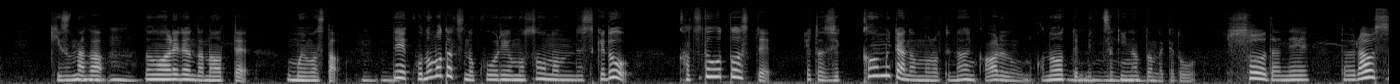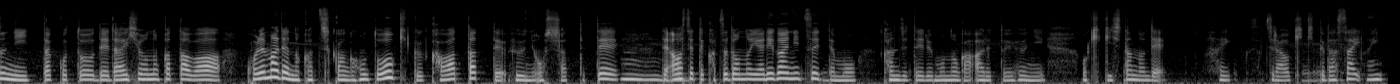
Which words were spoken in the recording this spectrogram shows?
絆がうん。生まれるんだなって思いました、うんうん。で子供たちの交流もそうなんですけど活動を通して得た実感みたいなものって何かあるのかなってめっちゃ気になったんだけど、そうだね。とラオスに行ったことで代表の方はこれまでの価値観が本当大きく変わったっていうふうにおっしゃってて、で合わせて活動のやりがいについても感じているものがあるというふうにお聞きしたので、はいそちらお聞きください。はい。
